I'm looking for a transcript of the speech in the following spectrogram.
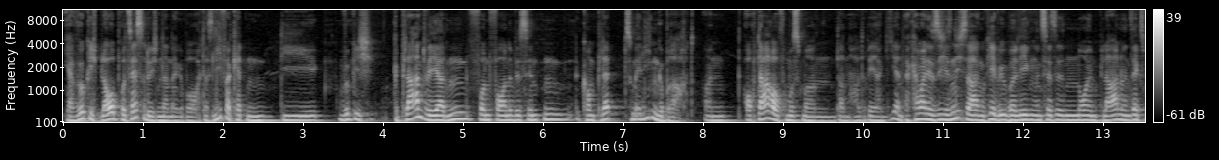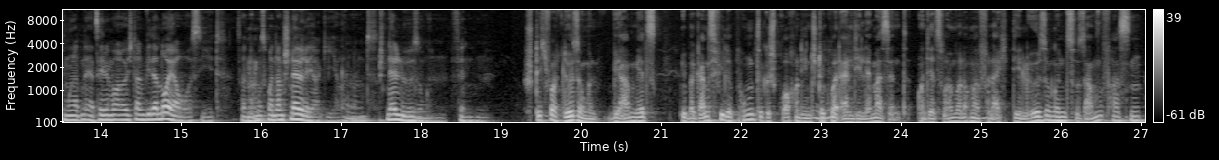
ja wirklich blaue Prozesse durcheinander gebraucht. Dass Lieferketten, die wirklich geplant werden, von vorne bis hinten komplett zum Erliegen gebracht. Und auch darauf muss man dann halt reagieren. Da kann man sich jetzt nicht sagen, okay, wir überlegen uns jetzt einen neuen Plan und in sechs Monaten erzählen wir euch dann, wie der neue aussieht. Sondern mhm. muss man dann schnell reagieren genau. und schnell Lösungen finden. Stichwort Lösungen. Wir haben jetzt über ganz viele Punkte gesprochen, die ein mhm. Stück weit ein Dilemma sind. Und jetzt wollen wir nochmal mhm. vielleicht die Lösungen zusammenfassen.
